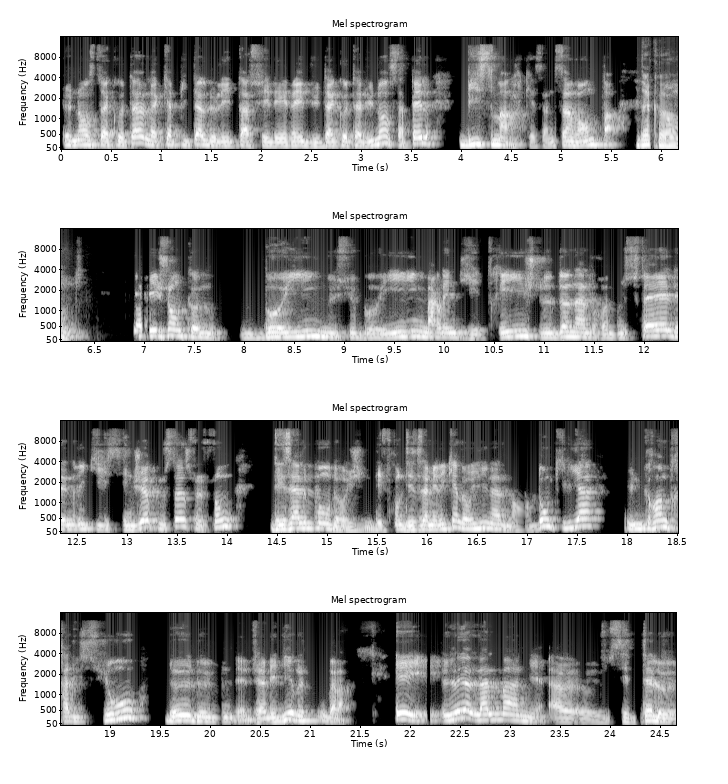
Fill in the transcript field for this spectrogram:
le North Dakota, la capitale de l'État fédéré du Dakota du Nord s'appelle Bismarck, et ça ne s'invente pas. D'accord. il y a des gens comme Boeing, Monsieur Boeing, Marlène Dietrich, Donald Rumsfeld, Henry Kissinger, tout ça, ce sont des Allemands d'origine, des, des Américains d'origine allemande. Donc il y a une grande tradition de, de, j'allais dire, voilà. Et l'Allemagne, euh, c'était le,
